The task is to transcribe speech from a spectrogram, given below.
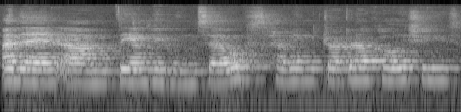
and then um, the young people themselves having drug and alcohol issues,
